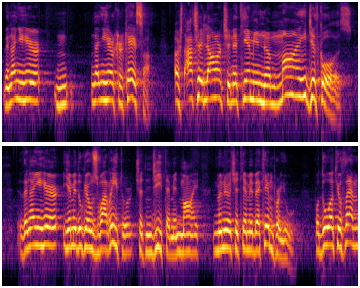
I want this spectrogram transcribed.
dhe nganjëherë nganjëherë kërkesa është aq e lartë që ne të jemi në majë gjithë kohës dhe nganjëherë jemi duke u zvarritur që të ngjitemi në majë në mënyrë që të jemi bekim për ju. Po dua t'ju them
